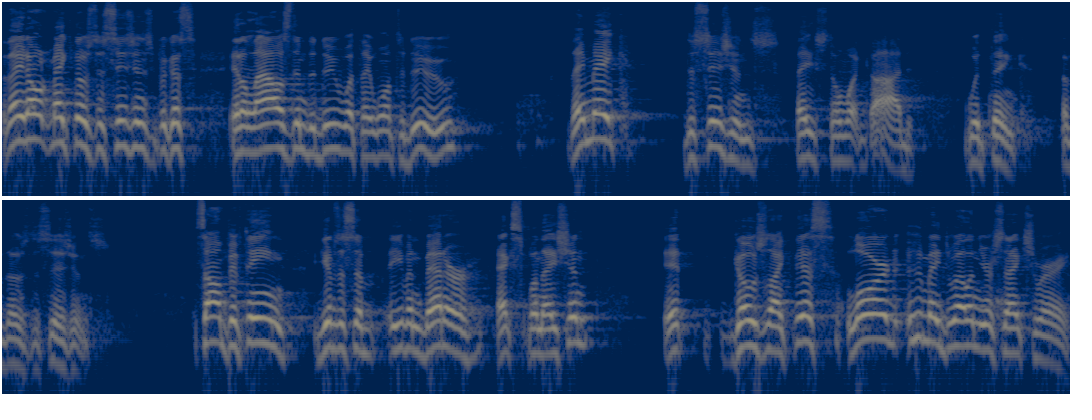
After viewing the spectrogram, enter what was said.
They don't make those decisions because it allows them to do what they want to do. They make decisions based on what God would think of those decisions. Psalm 15 gives us an even better explanation. It goes like this Lord, who may dwell in your sanctuary?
